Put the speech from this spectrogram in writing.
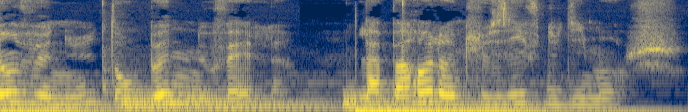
Bienvenue dans Bonne Nouvelle, la parole inclusive du dimanche.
